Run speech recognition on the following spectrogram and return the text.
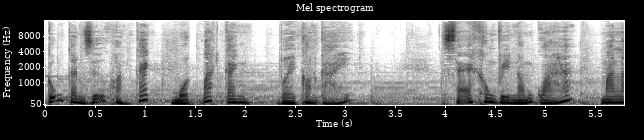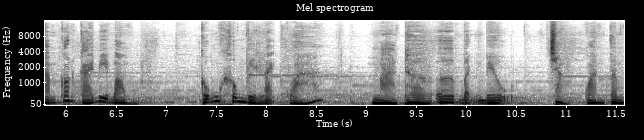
cũng cần giữ khoảng cách một bát canh với con cái. Sẽ không vì nóng quá mà làm con cái bị bỏng, cũng không vì lạnh quá mà thờ ơ bận bịu, chẳng quan tâm.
